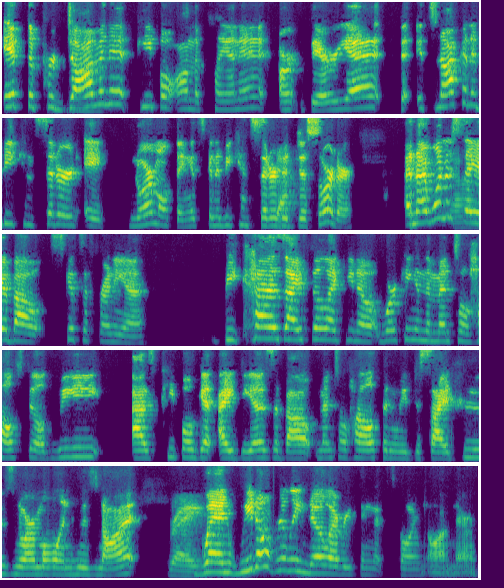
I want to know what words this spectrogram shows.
if the predominant people on the planet aren't there yet, it's not going to be considered a normal thing. It's going to be considered yeah. a disorder. And I want to yeah. say about schizophrenia, because I feel like, you know, working in the mental health field, we as people get ideas about mental health and we decide who's normal and who's not. Right. When we don't really know everything that's going on there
